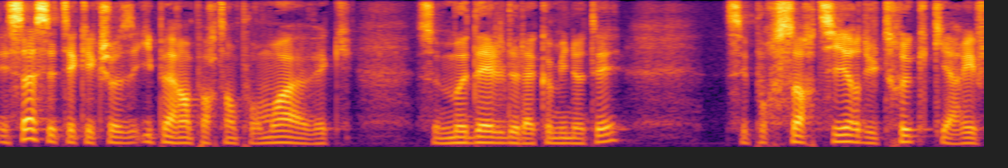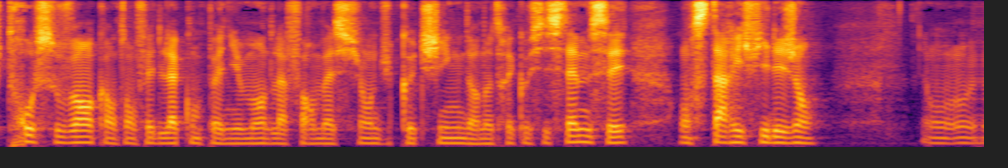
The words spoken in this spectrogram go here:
Et ça, c'était quelque chose hyper important pour moi avec ce modèle de la communauté c'est pour sortir du truc qui arrive trop souvent quand on fait de l'accompagnement, de la formation, du coaching dans notre écosystème, c'est on starifie les gens. On,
